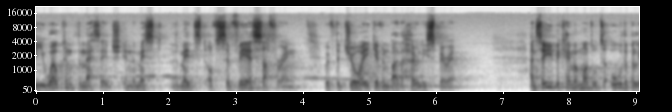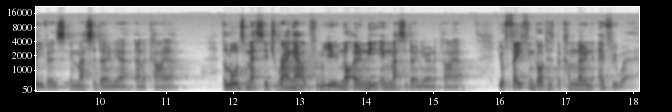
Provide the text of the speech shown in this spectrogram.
for you welcomed the message in the midst, the midst of severe suffering with the joy given by the Holy Spirit. And so you became a model to all the believers in Macedonia and Achaia. The Lord's message rang out from you not only in Macedonia and Achaia, your faith in God has become known everywhere.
